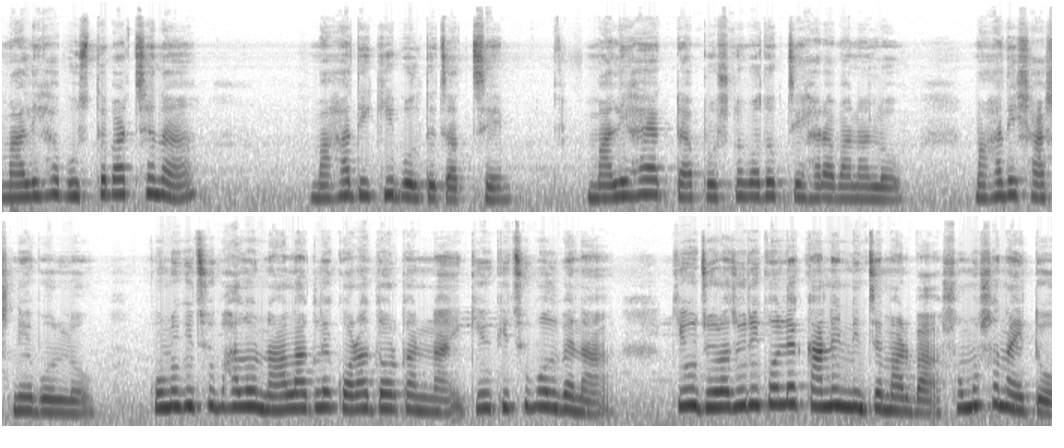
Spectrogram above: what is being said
মালিহা বুঝতে পারছে না, মাহাদি কি বলতে চাচ্ছে। মালিহা একটা প্রশ্নবোধক চেহারা বানালো। মাহাদি শ্বাস নিয়ে বলল, কোনো কিছু ভালো না লাগলে করার দরকার নাই, কেউ কিছু বলবে না। কেউ জোরাজুরি করলে কানের নিচে মারবা, সমস্যা নাই তো।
